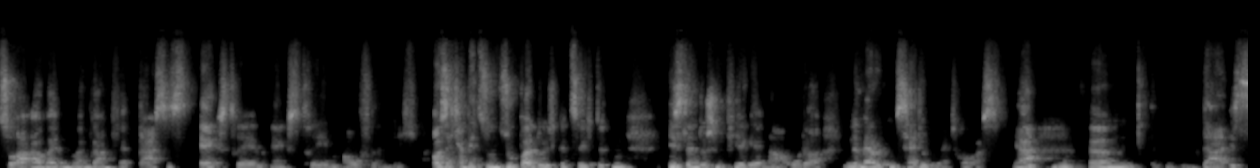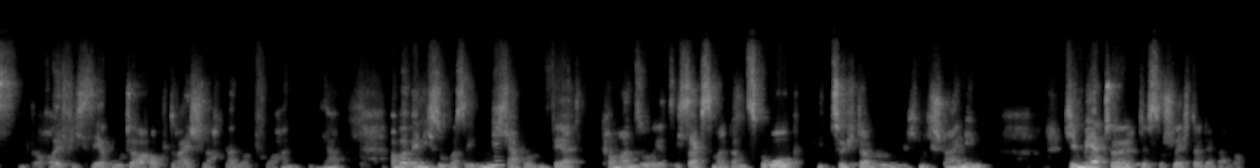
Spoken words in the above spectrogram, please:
zu erarbeiten beim Gangpferd, das ist extrem, extrem aufwendig. Außer ich habe jetzt so einen super durchgezüchteten isländischen Viergänger oder einen American Saddlebred Horse. Ja? Mhm. Ähm, da ist häufig sehr guter auch Dreischlaggalopp vorhanden. Ja? Aber wenn ich sowas eben nicht habe und ein Pferd kann man so jetzt, ich sage es mal ganz grob, die Züchter mögen mich nicht steinigen. Je mehr Tölt, desto schlechter der Galopp.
